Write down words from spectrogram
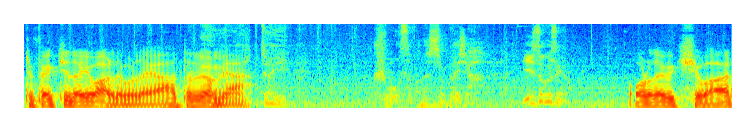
Tüfekçi dayı vardı burada ya hatırlıyorum ya. Orada bir kişi var.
